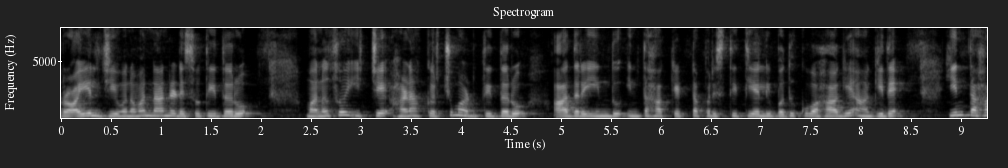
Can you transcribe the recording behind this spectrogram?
ರಾಯಲ್ ಜೀವನವನ್ನು ನಡೆಸುತ್ತಿದ್ದರು. ಮನಸೋ ಇಚ್ಛೆ ಹಣ ಖರ್ಚು ಮಾಡುತ್ತಿದ್ದರು. ಆದರೆ ಇಂದು ಇಂತಹ ಕೆಟ್ಟ ಪರಿಸ್ಥಿತಿಯಲ್ಲಿ ಬದುಕುವ ಹಾಗೆ ಆಗಿದೆ. ಇಂತಹ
